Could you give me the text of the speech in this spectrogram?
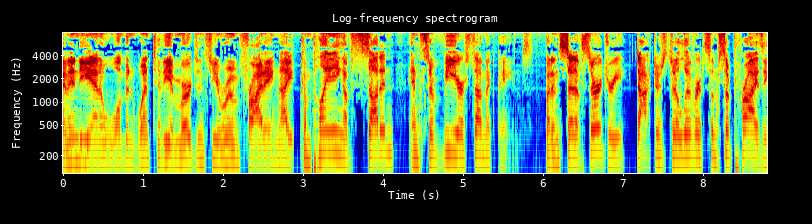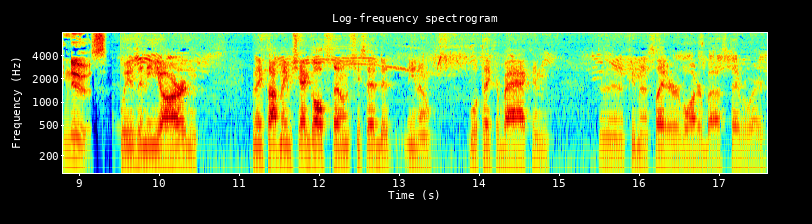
An Indiana woman went to the emergency room Friday night complaining of sudden and severe stomach pains. But instead of surgery, doctors delivered some surprising news. We was in ER and, and they thought maybe she had gallstones. She said that, you know, we'll take her back and and then a few minutes later, water bust everywhere.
